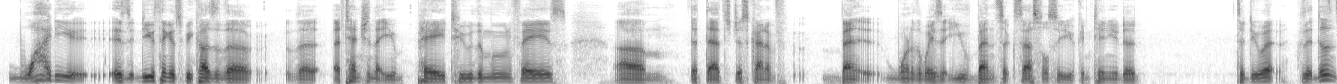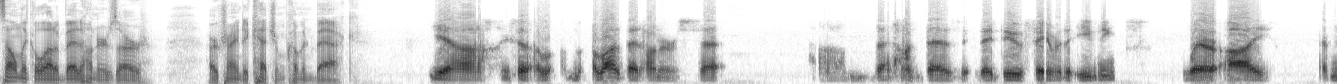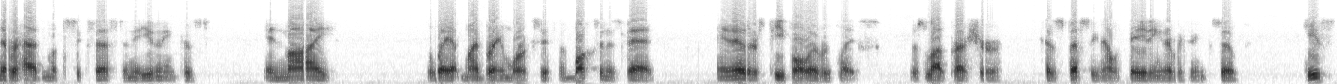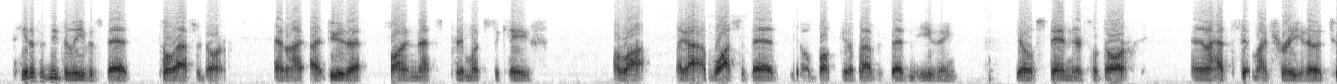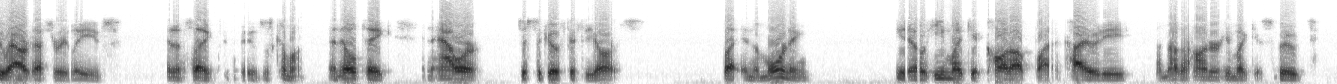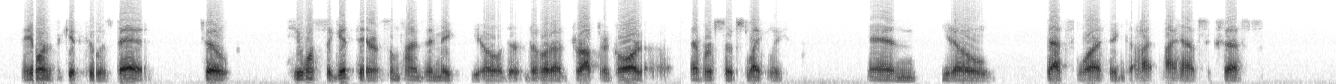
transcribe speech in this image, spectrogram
why do you is it? Do you think it's because of the the attention that you pay to the moon phase? Um, that that's just kind of been one of the ways that you've been successful, so you continue to to do it? Because it doesn't sound like a lot of bed hunters are are trying to catch them coming back. Yeah, I said a, a lot of bed hunters that um, that hunt beds they do favor the evenings, where I have never had much success in the evening because in my the way my brain works, if a buck's in his bed, and I know there's people all over the place, there's a lot of pressure because especially now with dating and everything. So he's he doesn't need to leave his bed till after dark, and I, I do that. Find that's pretty much the case a lot. Like I've watched the bed, you know, Buck get up out of his bed in the evening, you know, stand there till dark, and then I have to sit in my tree, you know, two hours after he leaves, and it's like it's just come on, and he'll take an hour just to go 50 yards, but in the morning, you know, he might get caught up by a coyote, another hunter, he might get spooked, and he wants to get to his bed, so he wants to get there. Sometimes they make, you know, they're, they're going to drop their guard uh, ever so slightly, and you know, that's why I think I, I have success.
